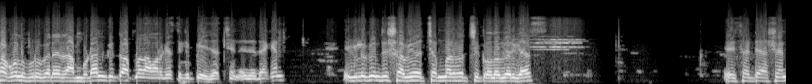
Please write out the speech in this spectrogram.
সকল প্রকারের রামবুটান কিন্তু আপনারা আমার কাছ থেকে পেয়ে যাচ্ছেন। এই যে দেখেন, এগুলো কিন্তু সবই হচ্ছে আপনার হচ্ছে কলবের গাছ। এই সাইডে আসেন।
